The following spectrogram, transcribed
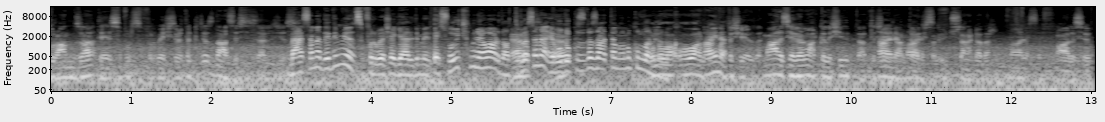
Turanza T005'leri takacağız. Daha sessiz ilerleyeceğiz. Ben sana dedim ya 05'e geldi mi? SO3 mü ne vardı hatırlasana. Evet, Evo evet. 9'da zaten onu o, da, kullanıyorduk. var- o vardı Aynen. Ataşehir'de. Maalesef ev arkadaşıydık da Ataşehir'de Aynen, arkadaşlar. 3 sene kadar. Maalesef. Maalesef.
